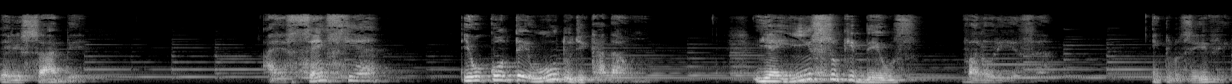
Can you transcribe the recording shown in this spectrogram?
Ele sabe a essência e o conteúdo de cada um. E é isso que Deus valoriza. Inclusive,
